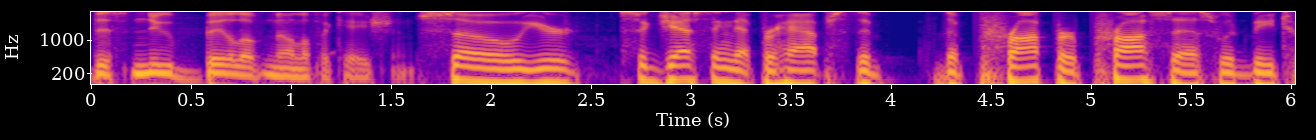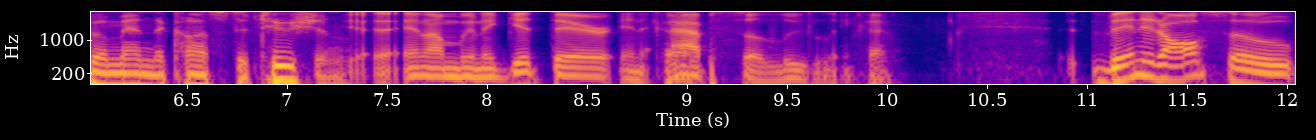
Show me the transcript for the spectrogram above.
this new bill of nullification. So you're suggesting that perhaps the the proper process would be to amend the Constitution. And I'm going to get there and Okay. absolutely. Okay. Then it also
